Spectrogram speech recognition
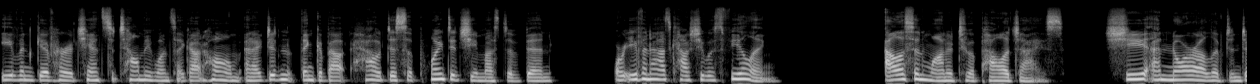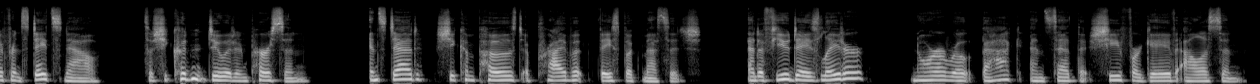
even give her a chance to tell me once I got home, and I didn't think about how disappointed she must have been or even ask how she was feeling. Allison wanted to apologize. She and Nora lived in different states now, so she couldn't do it in person. Instead, she composed a private Facebook message. And a few days later, Nora wrote back and said that she forgave Allison.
